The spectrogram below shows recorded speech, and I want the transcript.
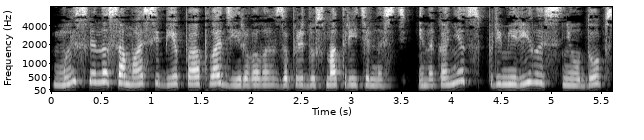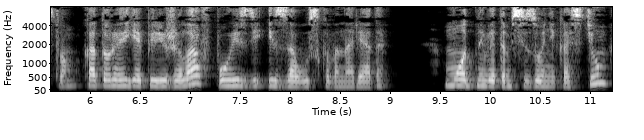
Мысленно сама себе поаплодировала за предусмотрительность и, наконец, примирилась с неудобством, которое я пережила в поезде из-за узкого наряда. Модный в этом сезоне костюм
